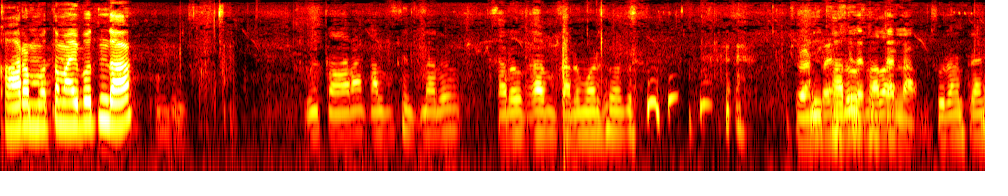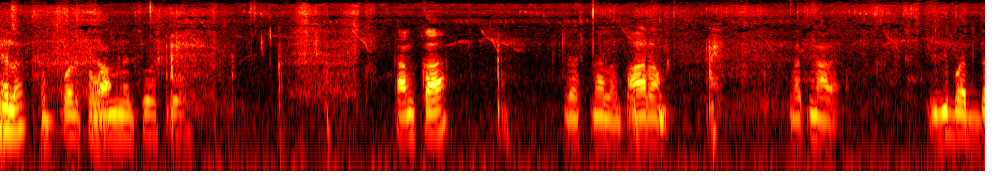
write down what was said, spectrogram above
కారం మొత్తం అయిపోతుందా? ఈ కారం కలిపి తింటున్నారు. కరువు కారం కరువు పడుతున్నారు చాలా- చూడండి ఫ్రెండ్స్ టంక కారం ఇది బద్ద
